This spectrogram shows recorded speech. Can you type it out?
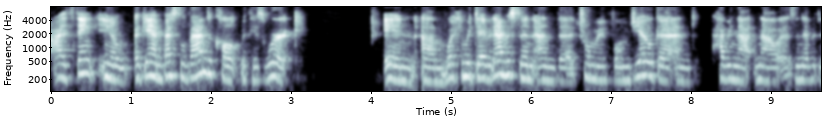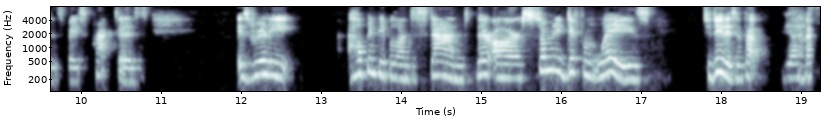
I think, you know, again, Bessel van der Kolk with his work in um, working with David Emerson and the trauma informed yoga and having that now as an evidence based practice is really helping people understand there are so many different ways to do this. In fact, yes.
